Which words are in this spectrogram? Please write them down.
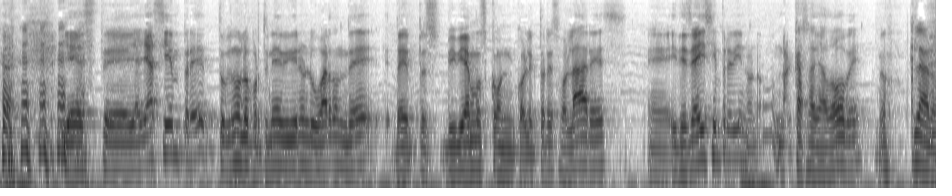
y, este, y allá siempre tuvimos la oportunidad de vivir en un lugar donde eh, pues, vivíamos con colectores solares. Eh, y desde ahí siempre vino, ¿no? Una casa de adobe, ¿no? Claro.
